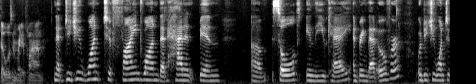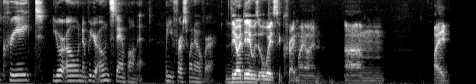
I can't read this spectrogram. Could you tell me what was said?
there wasn't really a plan. Now, did you want to find one that hadn't been um, sold in the UK and bring that over, or did you want to create your own and put your own stamp on it when you first went over? the idea was always to create my own. Um, I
